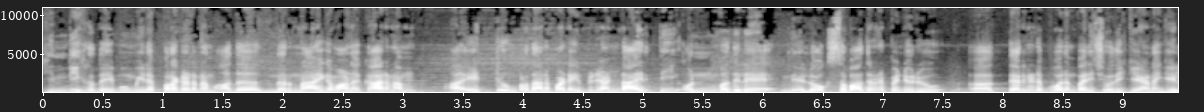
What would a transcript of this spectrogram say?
ഹിന്ദി ഹൃദയഭൂമിയിലെ പ്രകടനം അത് നിർണായകമാണ്. കാരണം ഏറ്റവും പ്രധാനപ്പെട്ട ഇപ്പോൾ രണ്ടായിരത്തി ഒൻപതിലെ ലോക്സഭാ തെരഞ്ഞെടുപ്പിന്റെ ഒരു തെരഞ്ഞെടുപ്പ് പോലും പരിശോധിക്കുകയാണെങ്കിൽ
